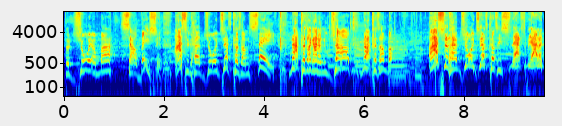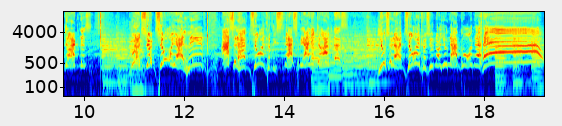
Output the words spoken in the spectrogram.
the joy of my salvation. I should have joy just because I'm saved, not because I got a new job, not because I'm. I should have joy just because he snatched me out of darkness. Where's your joy at, live? I should have joy because he snatched me out of darkness. You should have joy because you know you're not going to hell.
